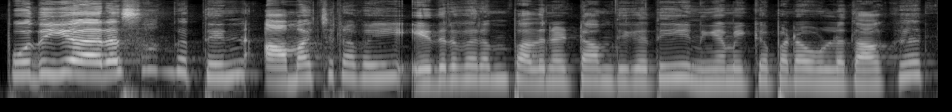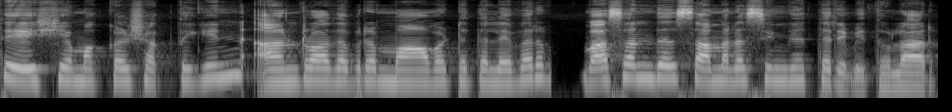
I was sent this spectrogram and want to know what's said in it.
புதிய அரசாங்கத்தின் அமைச்சரவை எதிர்வரும் பதினெட்டாம் தேதி நியமிக்கப்பட உள்ளதாக தேசிய மக்கள் சக்தியின் அனுராதபுரம் மாவட்ட தலைவர் வசந்த சமரசிங்க தெரிவித்துள்ளார்.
